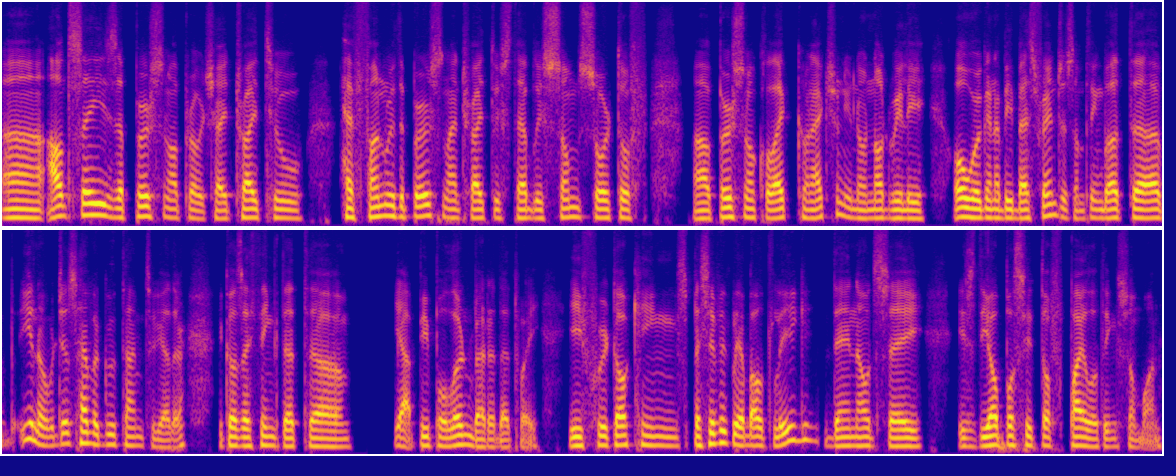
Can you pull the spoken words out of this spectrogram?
Uh i would say is a personal approach. I try to have fun with the person. I try to establish some sort of uh, personal collect connection you know not really oh we're gonna be best friends or something but uh, you know just have a good time together because i think that um, yeah, people learn better that way. If we're talking specifically about league, then I would say is the opposite of piloting someone.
